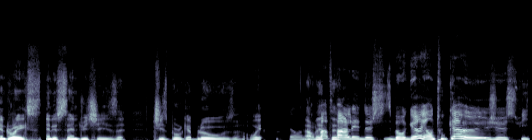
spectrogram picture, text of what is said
Hendrix and the Sandwiches, Cheeseburger Blues. Oui, On n'a pas parlé de cheeseburger et en tout cas, euh, je suis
